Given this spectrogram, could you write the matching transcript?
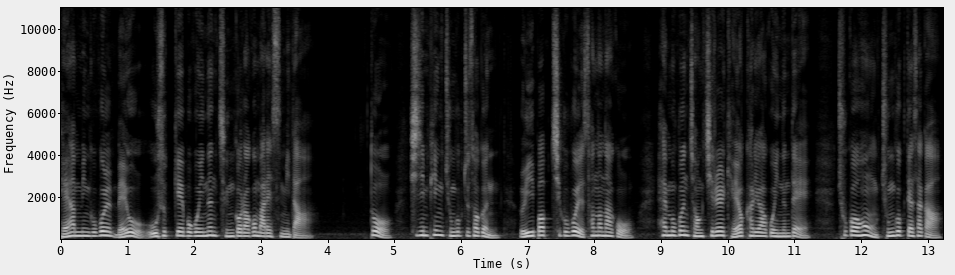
대한민국을 매우 우습게 보고 있는 증거라고 말했습니다. 또 시진핑 중국 주석은 의법 치국을 선언하고 해묵은 정치를 개혁하려 하고 있는데 추거홍 중국 대사가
